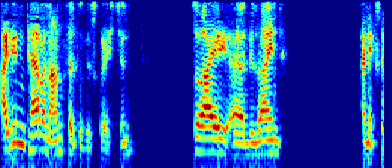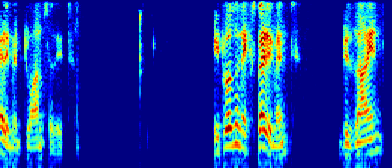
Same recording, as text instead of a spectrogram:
I didn't have an answer to this question, so I uh, designed an experiment to answer it. It was an experiment designed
